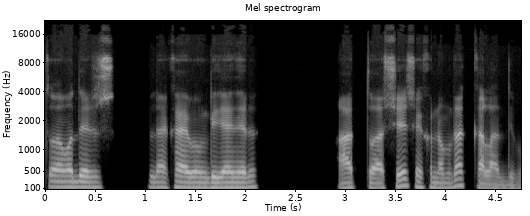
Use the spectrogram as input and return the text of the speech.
তো আমাদের লেখা এবং ডিজাইনের আর্ট তো আর শেষ, এখন আমরা কালার দিব।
